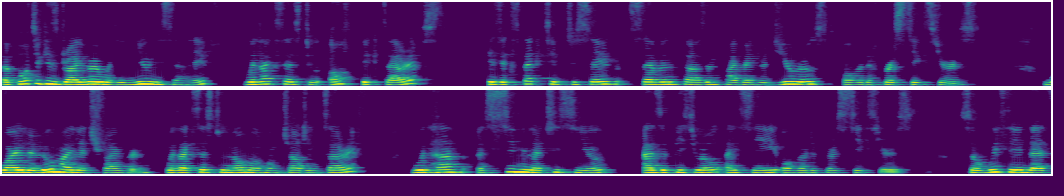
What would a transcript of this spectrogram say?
A Portuguese driver with a new Nissan Leaf with access to off-peak tariffs is expected to save 7,500 euros over the first six years, while a low mileage driver with access to normal home charging tariff would have a similar TCO as a petrol ICE over the first six years. So we think that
